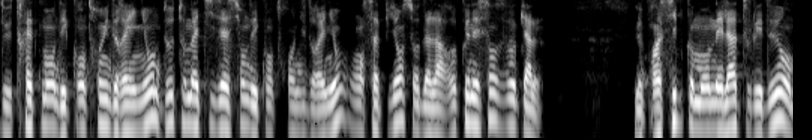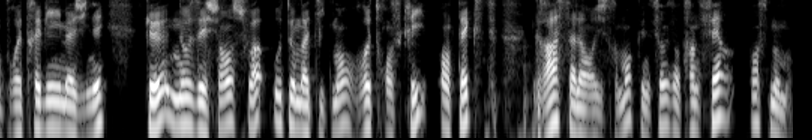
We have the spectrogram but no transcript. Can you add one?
de traitement des comptes rendus de réunion, d'automatisation des comptes rendus de réunion en s'appuyant sur de la reconnaissance vocale. Le principe, comme on est là tous les deux, on pourrait très bien imaginer que nos échanges soient automatiquement retranscrits en texte grâce à l'enregistrement que nous sommes en train de faire en ce moment.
